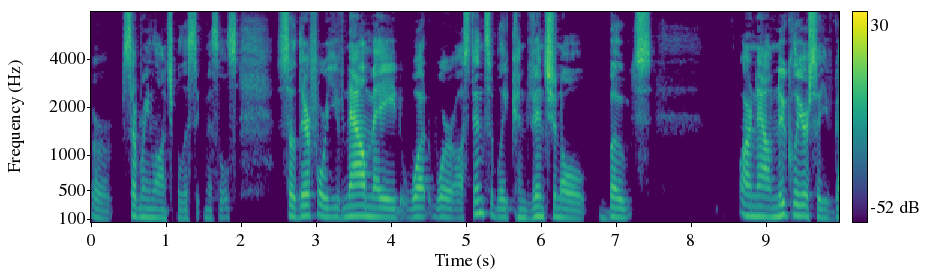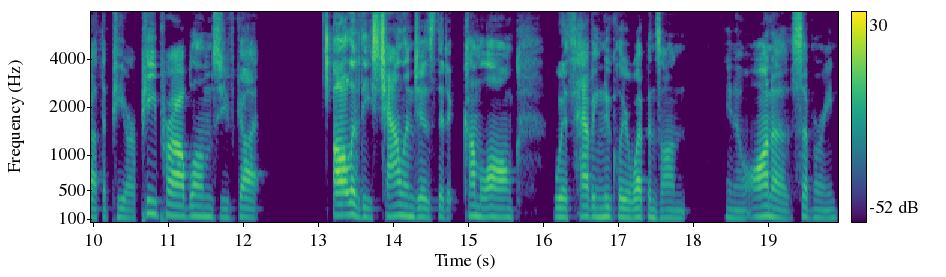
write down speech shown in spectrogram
or submarine launched ballistic missiles. So therefore you've now made what were ostensibly conventional boats are now nuclear. So you've got the PRP problems, you've got all of these challenges that come along with having nuclear weapons on, you know, on a submarine.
